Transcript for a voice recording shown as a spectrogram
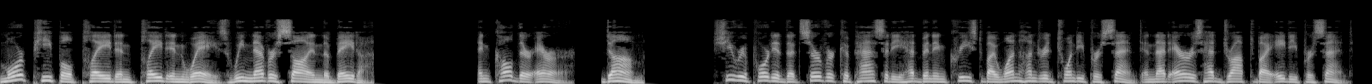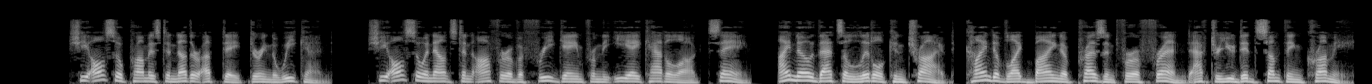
More people played and played in ways we never saw in the beta." and called their error, dumb. She reported that server capacity had been increased by 120% and that errors had dropped by 80%. She also promised another update during the weekend. She also announced an offer of a free game from the EA catalog, saying, I know that's a little contrived, kind of like buying a present for a friend after you did something crummy.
